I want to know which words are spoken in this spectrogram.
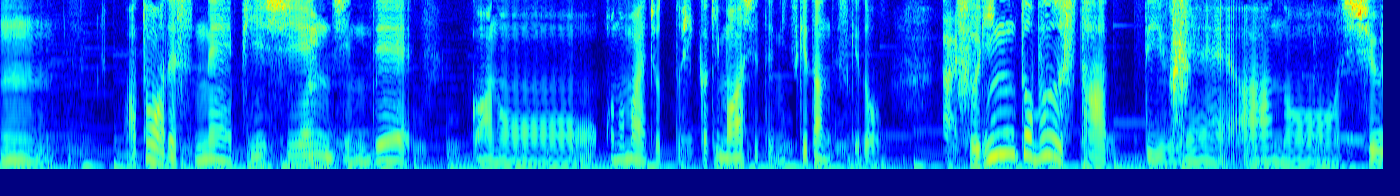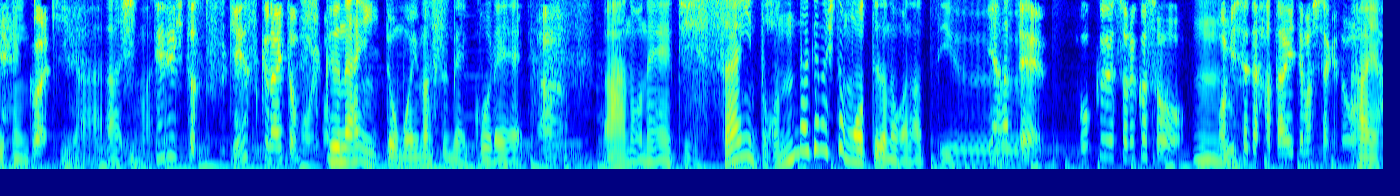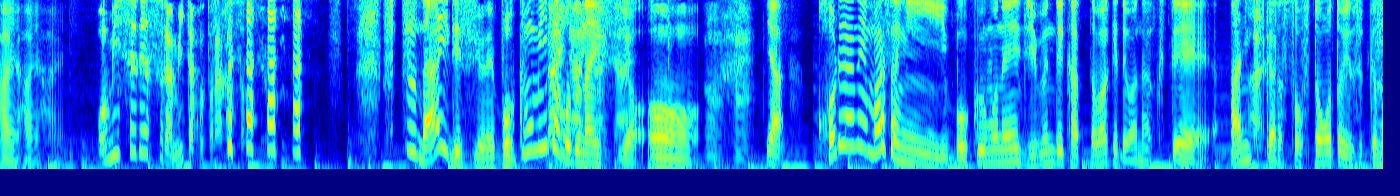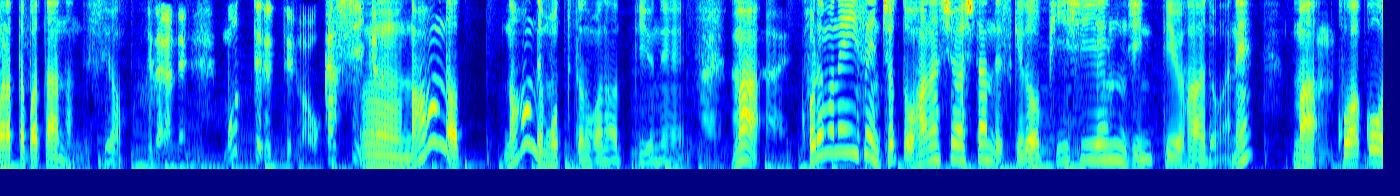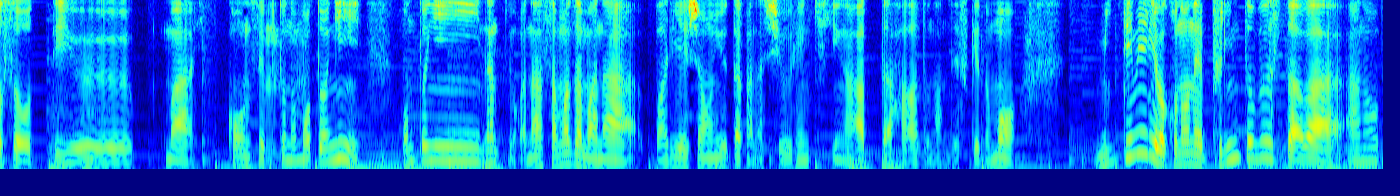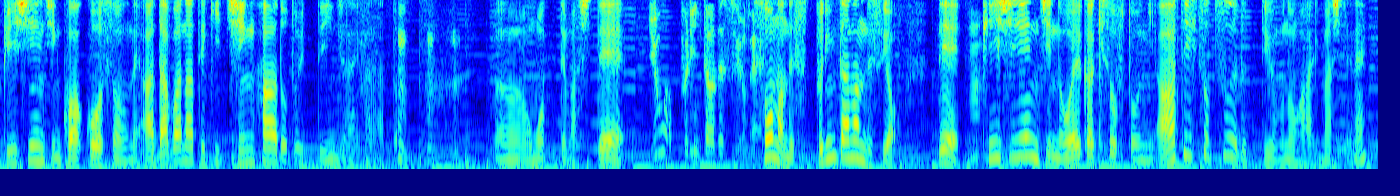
うん。あとはですね、PC エンジンで、あのーこの前ちょっと引っかき回してて見つけたんですけど、はいプリントブースターっていうね、あのー周辺機器があり知ます。ってる人すげえ少ないと思うよ。少ないと思いますね、これ。あのね、実際にどんだけの人持ってたのかなっていう。うん。いや、だって、僕、それこそ、うん、お店で働いてましたけど、はいはいはいはい。お店ですら見たことなかったんですよ。普通ないですよね。僕も見たことないっすよ。うん。うんうん。いや、これはね、まさに僕もね、自分で買ったわけではなくて、兄貴からソフトごと譲ってもらったパターンなんですよ。いやだからね、持ってるっていうのはおかしいかうら。ん、なんだ、なんで持ってたのかなっていうね。はいまあはいこれもね、以前ちょっとお話はしたんですけど、PC エンジンっていうハードがね、まあうん、コア構想っていう、まあ、コンセプトのもとに、本当に、なんていうのかな、様々なバリエーション豊かな周辺機器があったハードなんですけども、見てみればこのね、プリントブースターは、あの、PC エンジンコア構想のね、アダバナ的チンハードと言っていいんじゃないかなと、うん、思ってまして、要はプリンターですよね。そうなんです。プリンターなんですよ。で、うん PC エンジンのお絵描きソフトにアーティストツールっていうものがありましてね。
